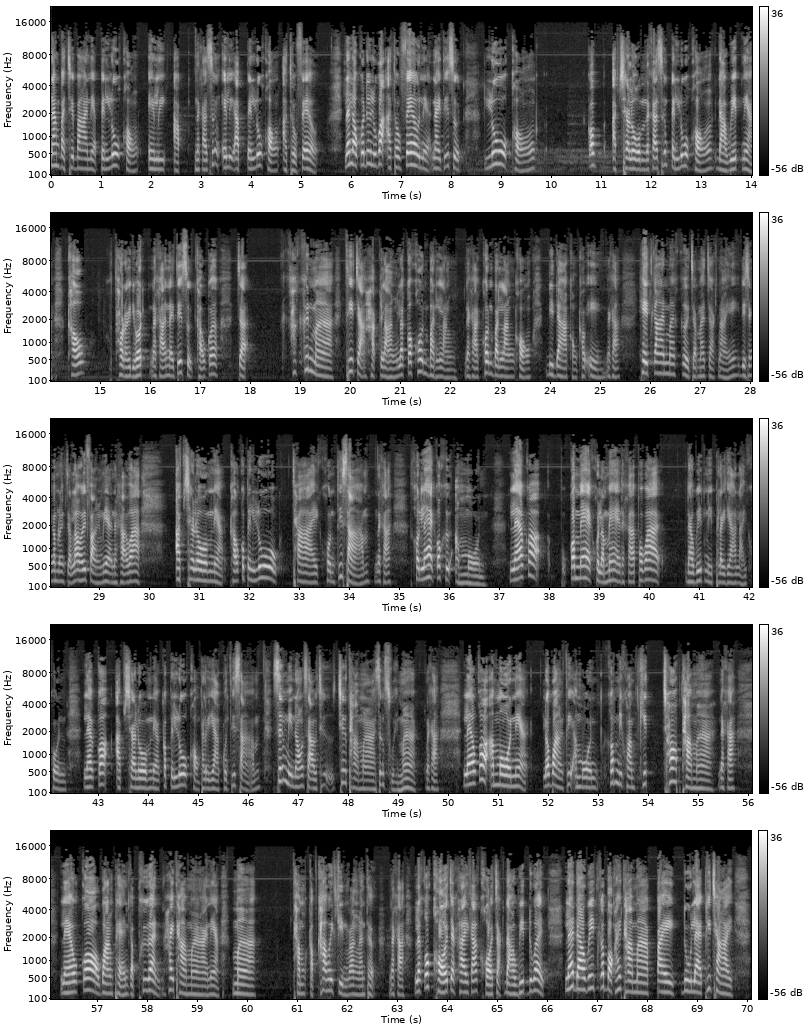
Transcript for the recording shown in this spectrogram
นางบัตเชบาเนี่ยเป็นลูกของเอลีอับนะคะ ซึ่งเอลีอับเป็นลูกของอาหิโทเฟล และเราก็ได้รู้ว่าอาหิโทเฟลเนี่ยในที่สุดลูกของ ก็อับซาโลมนะคะซึ่งเป็นลูกของดาวิดเนี่ยเขาทรยศนะคะในที่สุดเขาก็จะขึ้นมาที่จะหักหลังแล้วก็โค่นบัลลังก์นะคะโค่นบัลลังก์ของบิดาของเขาเองนะคะเหตุการณ์มาเกิดจะมาจากไหน ดิฉันกำลังจะเล่าให้ฟังเนี่ยนะคะว่าอับชโลมเนี่ยเขาก็เป็นลูกชายคนที่สามนะคะคนแรกก็คืออัมโมน แล้วก็ก็แม่คนละแม่นะคะ เพราะว่า ดาวิดมีภรรยาหลายคน แล้วก็อับชาโลมเนี่ยก็เป็นลูกของภรรยาคนที่สามซึ่งมีน้องสาวชื่อชื่อทามาซึ่งสวยมากนะคะแล้วก็อโมนเนี่ยระหว่างที่อโมนก็มีความคิดชอบทามานะคะแล้วก็วางแผนกับเพื่อนให้ทามาเนี่ยมา ทำกับข้าวให้กินว่างั้นเถอะนะคะ แล้วก็ขอจากใครคะขอจากดาวิดด้วย และดาวิดก็บอกให้ทามาไปดูแลพี่ชาย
